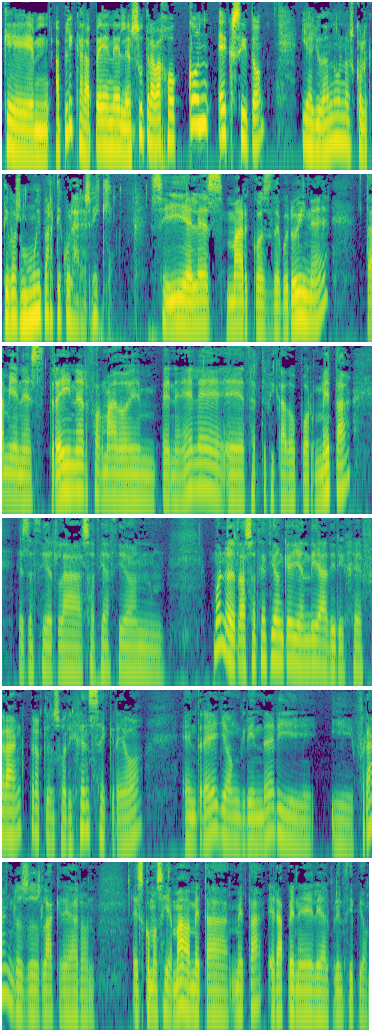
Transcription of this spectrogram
que em, aplica la PNL en su trabajo con éxito y ayudando a unos colectivos muy particulares, Vicky. Sí, él es Marcos de Bruyne, también es trainer formado en PNL, eh, certificado por Meta, es decir, la asociación Bueno, es la asociación que hoy en día dirige Frank, pero que en su origen se creó entre John Grinder y, Frank, los dos la crearon. Es como se llamaba, Meta, Meta era PNL al principio.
